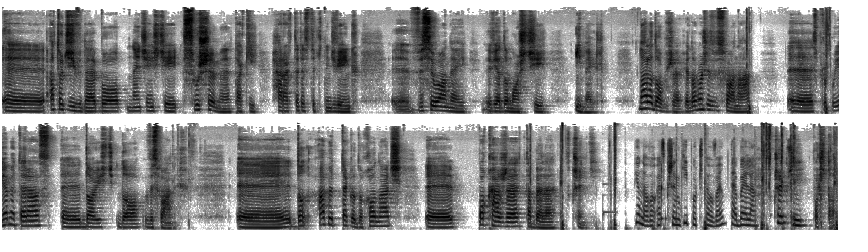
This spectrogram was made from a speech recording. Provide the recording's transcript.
Yy, a to dziwne, bo najczęściej słyszymy taki charakterystyczny dźwięk yy, wysyłanej wiadomości e-mail. No ale dobrze, wiadomość jest wysłana. Spróbujemy teraz dojść do wysłanych. Yy, do, aby tego dokonać, yy, pokażę tabelę skrzynki. Pionowo, a skrzynki pocztowe, tabela. Skrzynki pocztowe.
